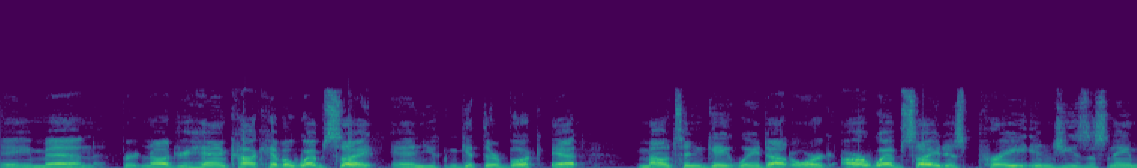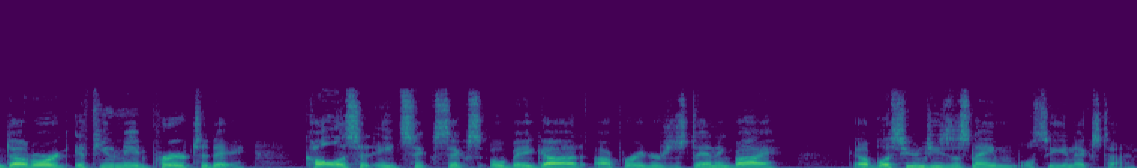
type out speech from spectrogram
Amen. Bert and Audrey Hancock have a website, and you can get their book at mountaingateway.org. Our website is prayinjesusname.org. If you need prayer today, call us at 866 Obey God. Operators are standing by. God bless you in Jesus' name. We'll see you next time.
